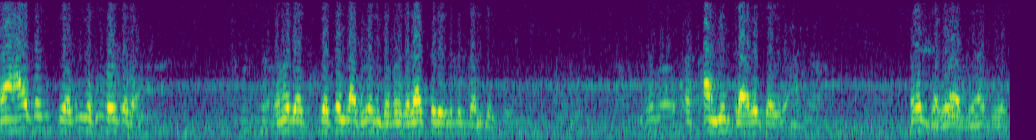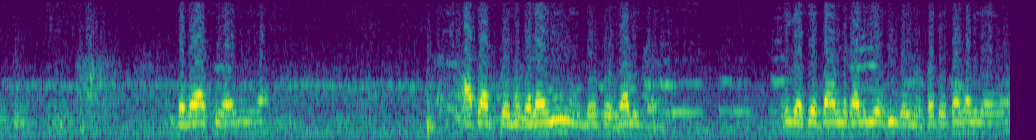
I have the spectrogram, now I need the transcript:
આ તો એપ્લિકેશન બહુ કર્યા એમાં બે ત્રણ લાખ રૂપિયાની જબર ગલાટ પડી એટલે બધું બંધ કરશે ખાનગી પ્રાઇવેટ કરેલા અરે ઝઘડા જેવા ઝઘડા સિવાય આપણા કોઈને ગલાય નહીં ને લોકો ગાલી જાય એ તારે ગાડી જાય નહીં મફત ઓછા ગાડી જાય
